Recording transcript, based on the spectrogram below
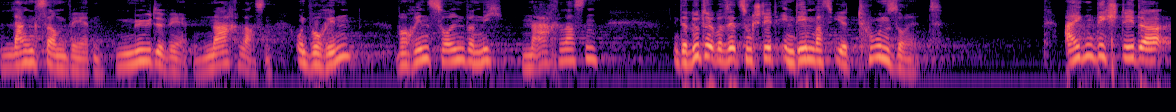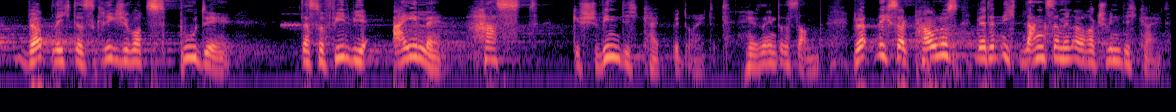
langsam werden, müde werden, nachlassen. Und worin? Worin sollen wir nicht nachlassen? In der Luther-Übersetzung steht, in dem, was ihr tun sollt. Eigentlich steht da wörtlich das griechische Wort spude, das so viel wie Eile, Hast, Geschwindigkeit bedeutet. Das ist interessant. Wörtlich sagt Paulus, werdet nicht langsam in eurer Geschwindigkeit.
